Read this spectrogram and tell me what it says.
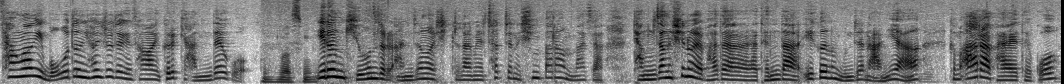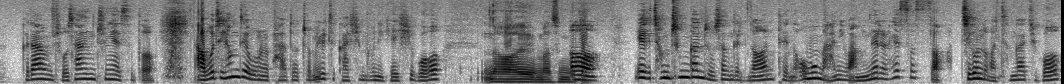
상황이 모든 현실적인 상황이 그렇게 안 되고 네, 맞습니다. 이런 기운들을 안정을 시키려면 첫째는 신바람 맞아. 당장 신호를 받아야 된다. 이거는 문제는 아니야. 그럼 알아가야 되고 그 다음 조상 중에서도 아버지 형제분을 봐도 좀 일찍 가신 분이 계시고 아, 예, 맞습니다. 어, 이게 청춘간 조상들이 너한테 너무 많이 왕래를 했었어. 지금도 마찬가지고.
